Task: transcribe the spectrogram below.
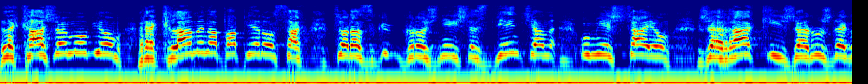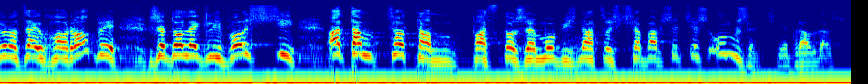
Lekarze mówią, reklamy na papierosach, coraz groźniejsze zdjęcia umieszczają, że raki, że różnego rodzaju choroby, że dolegliwości, a tam co tam, pastorze, mówisz, na coś trzeba przecież umrzeć, nieprawdaż?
